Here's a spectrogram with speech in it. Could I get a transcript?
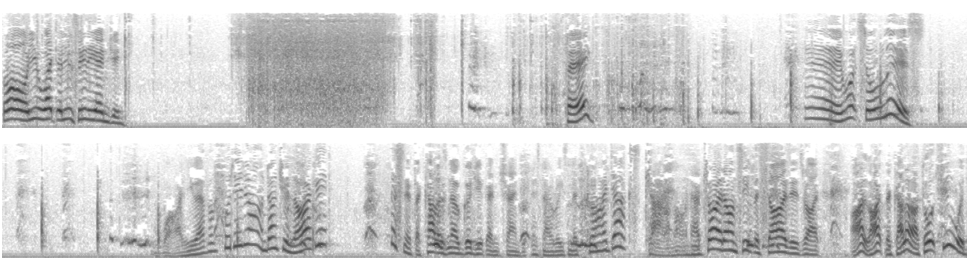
Oh, you wait till you see the engine. Peg? Hey, what's all this? Why, you haven't put it on. Don't you like it? Listen, if the colour's no good, you can change it. There's no reason to cry ducks. Come on now, try it on, see if the size is right. I like the colour. I thought you would.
